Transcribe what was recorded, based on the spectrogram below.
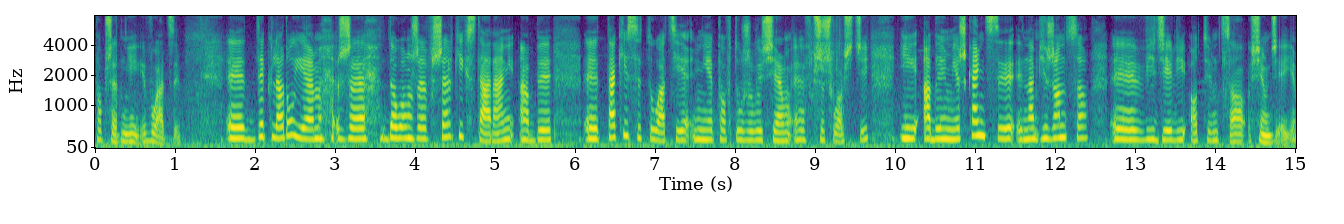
poprzedniej władzy. E, Deklaruję, że dołożę wszelkich starań, aby e, takie sytuacje nie powtórzyły się w przyszłości i aby mieszkańcy na bieżąco wiedzieli o tym, co się dzieje.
